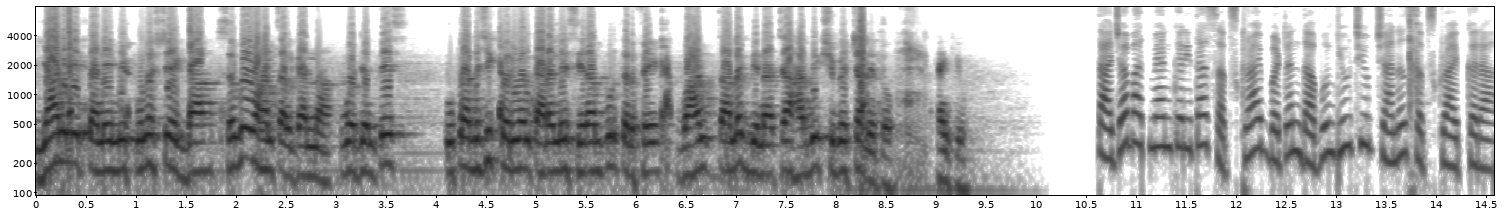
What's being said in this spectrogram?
या निमित्ताने मी पुनश्च एकदा सर्व वाहन चालकांना व जनतेस उपप्रादेशिक परिवहन कार्यालय श्रीरामपूर तर्फे वाहन चालक दिनाच्या हार्दिक शुभेच्छा देतो. थँक्यू ताज्या बातम्यांकरिता सबस्क्राईब बटन दाबून यूट्यूब चॅनल सबस्क्राईब करा.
